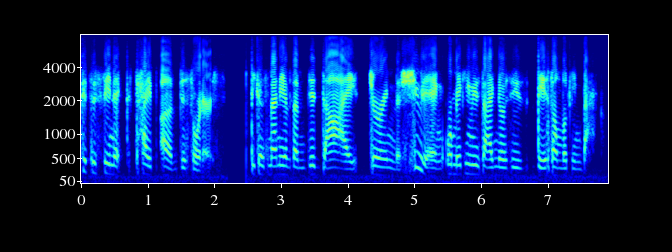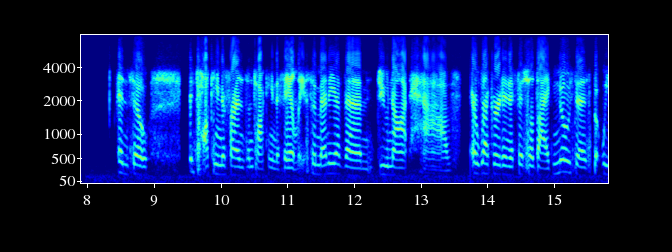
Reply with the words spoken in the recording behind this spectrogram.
schizophrenic type of disorders. Because many of them did die during the shooting, we're making these diagnoses based on looking back. And so, and talking to friends and talking to family. So many of them do not have a record and official diagnosis, but we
